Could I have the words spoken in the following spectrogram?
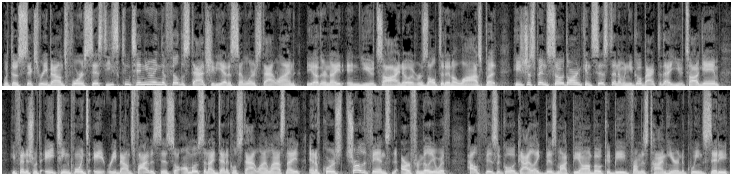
with those six rebounds, four assists. He's continuing to fill the stat sheet. He had a similar stat line the other night in Utah. I know it resulted in a loss, but he's just been so darn consistent. And when you go back to that Utah game, he finished with 18 points, 8 rebounds, 5 assists, so almost an identical stat line last night. And of course, Charlotte fans are familiar with how physical a guy like Bismack Biyombo could be from his time here in the Queen City.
